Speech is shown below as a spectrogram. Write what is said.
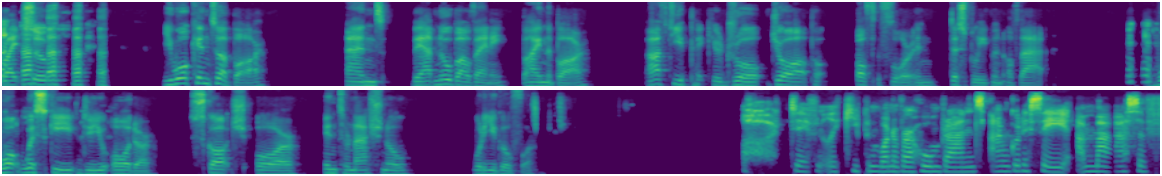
right, so you walk into a bar, and they have no Balvenie behind the bar. After you pick your draw jaw up off the floor in disbelievement of that, what whiskey do you order? Scotch or international? What do you go for? Oh, definitely keeping one of our home brands. I'm going to say a massive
